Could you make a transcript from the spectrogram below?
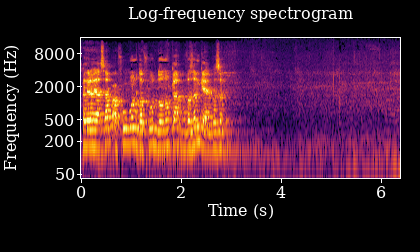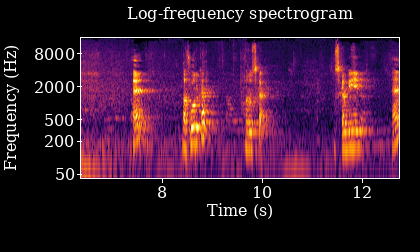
خضر یا صاحب، عفو غفور، دونوں کا وزن کیا ہے؟ وزن۔ ہے غفور کا اور اس کا۔ اس کا بھی یہی۔ ہے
